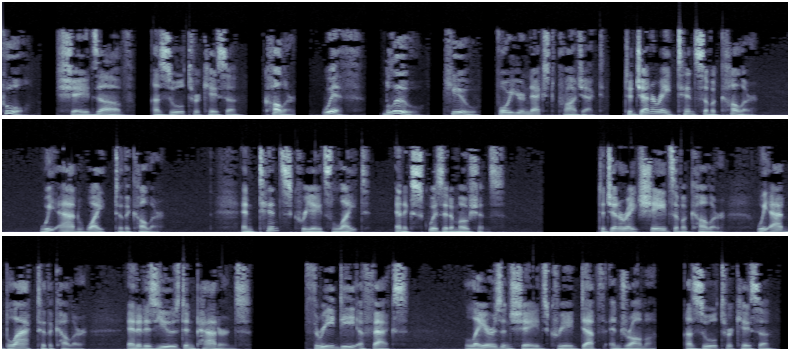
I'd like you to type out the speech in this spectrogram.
Cool. Shades of azul turquesa color with blue hue for your next project. To generate tints of a color, we add white to the color. And tints creates light and exquisite emotions. To generate shades of a color, we add black to the color, and it is used in patterns. 3D effects, layers and shades create depth and drama. Azul turquesa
